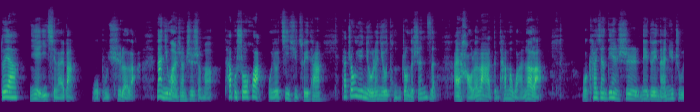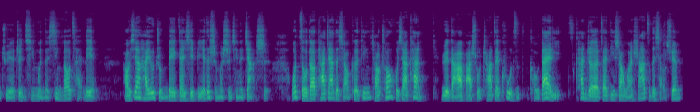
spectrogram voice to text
对呀，你也一起来吧。我不去了啦。那你晚上吃什么？他不说话，我又继续催他。他终于扭了扭桶状的身子。哎，好了啦，等他们完了啦。我看向电视，那对男女主角正亲吻的兴高采烈，好像还有准备干些别的什么事情的架势。我走到他家的小客厅，朝窗户下看。月达把手插在裤子口袋里，看着在地上玩沙子的小轩。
